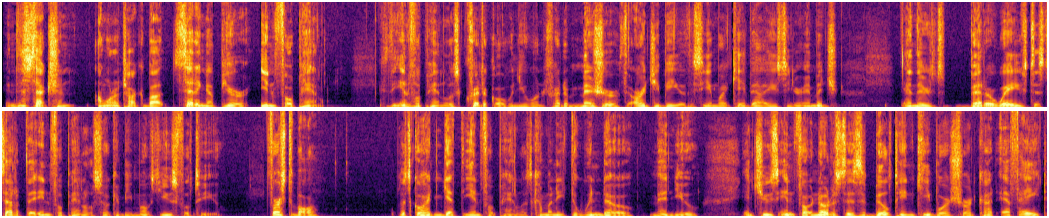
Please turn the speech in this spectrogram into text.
In this section, I want to talk about setting up your info panel. The info panel is critical when you want to try to measure the RGB or the CMYK values in your image. And there's better ways to set up the info panel so it can be most useful to you. First of all, let's go ahead and get the info panel. Let's come underneath the window menu and choose info. Notice there's a built-in keyboard shortcut F8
